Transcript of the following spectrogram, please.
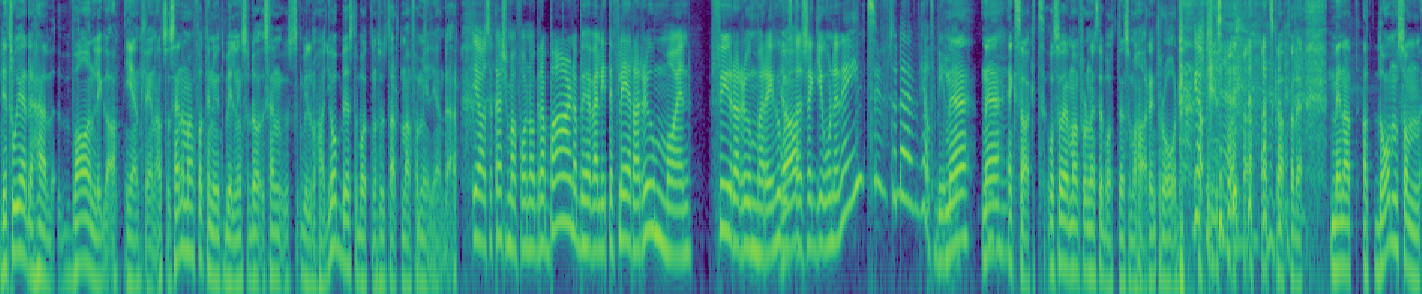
det tror jag är det här vanliga egentligen. Alltså sen när man fått en utbildning så då, sen vill man ha jobb i Österbotten så startar man familjen där. Ja, så kanske man får några barn och behöver lite flera rum och en fyra rummare i huvudstadsregionen är inte sådär helt billig. Nej, nej exakt. Och så är man från Österbotten som har inte råd Ja. att skaffa det. Men att, att de som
